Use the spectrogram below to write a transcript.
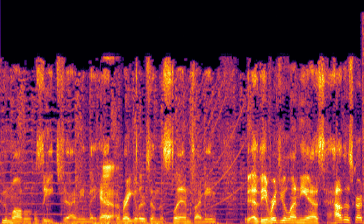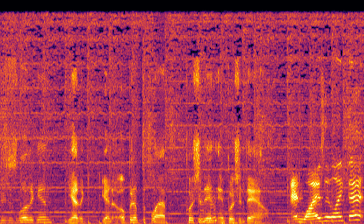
two models each. I mean, they had Yeah. the regulars and the slims. I mean, uh, the original NES. How those cartridges load again? You had to you had to open up the flap, push it in, and push it down. And why is it like that?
